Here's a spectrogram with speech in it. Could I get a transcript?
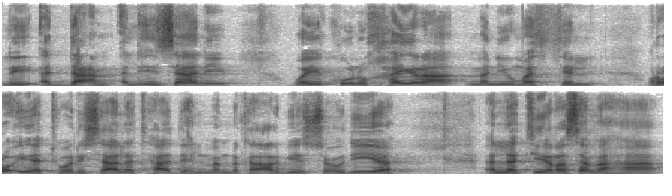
للدعم الإنساني ويكون خير من يمثل رؤية ورسالة هذه المملكة العربية السعودية التي رسمها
